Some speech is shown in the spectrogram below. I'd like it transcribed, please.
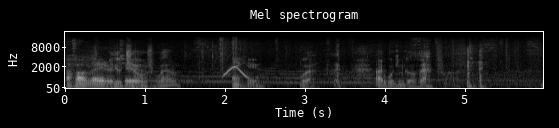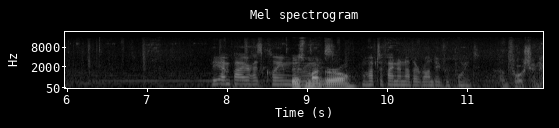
I fought Vader You too. chose well? Thank you. Well, I wouldn't go that far. The Empire has claimed This the my girl. We'll have to find another rendezvous point. Unfortunate.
